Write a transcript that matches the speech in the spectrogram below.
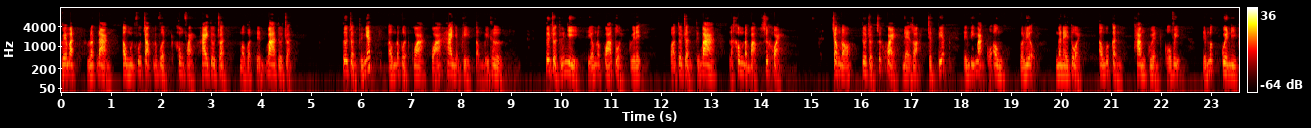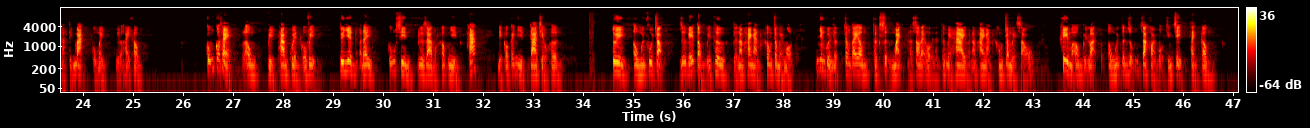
Về mặt luật đảng, ông Nguyễn Phú Trọng đã vượt không phải hai tiêu chuẩn mà vượt đến 3 tiêu chuẩn. Tiêu chuẩn thứ nhất, ông đã vượt qua quá hai nhiệm kỳ tổng bí thư Tiêu chuẩn thứ nhì thì ông đã quá tuổi quy định và tiêu chuẩn thứ ba là không đảm bảo sức khỏe. Trong đó, tiêu chuẩn sức khỏe đe dọa trực tiếp đến tính mạng của ông và liệu ngần này tuổi ông có cần tham quyền cố vị đến mức quên đi cả tính mạng của mình nữa hay không. Cũng có thể là ông vì tham quyền cố vị, tuy nhiên ở đây cũng xin đưa ra một góc nhìn khác để có cái nhìn đa chiều hơn. Tuy ông Nguyễn Phú Trọng giữ ghế Tổng Bí Thư từ năm 2011 nhưng quyền lực trong tay ông thực sự mạnh là sau đại hội lần thứ 12 vào năm 2016, khi mà ông bị loại ông Nguyễn Tân Dũng ra khỏi Bộ Chính trị thành công.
